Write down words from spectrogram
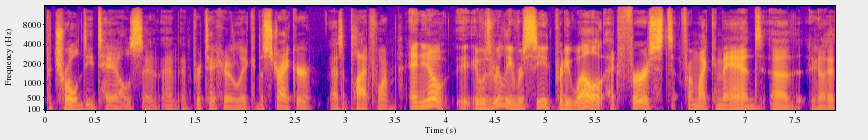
patrol details and, and, and, particularly the Stryker as a platform. And, you know, it, it, was really received pretty well at first from my command. Uh, you know, they,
